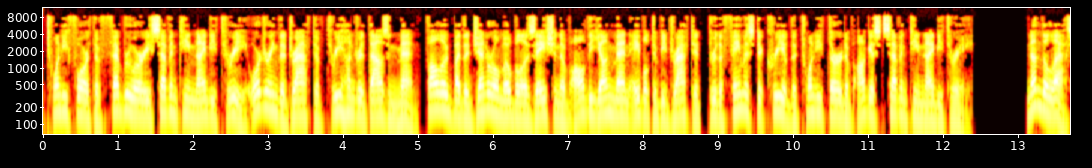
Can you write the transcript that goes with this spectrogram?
24 February 1793 ordering the draft of 300,000 men, followed by the general mobilization of all the young men able to be drafted, through the famous decree of 23 August 1793. Nonetheless,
